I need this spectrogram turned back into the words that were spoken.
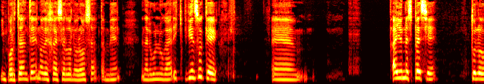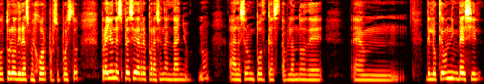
importante, no deja de ser dolorosa también en algún lugar. Y pienso que eh, hay una especie, tú lo, tú lo dirás mejor, por supuesto, pero hay una especie de reparación al daño, ¿no? al hacer un podcast hablando de, em, de lo que un imbécil,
